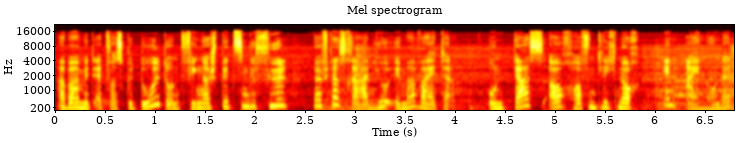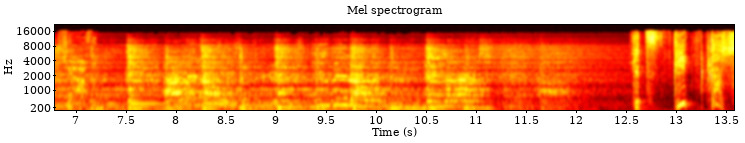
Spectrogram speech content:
aber mit etwas Geduld und Fingerspitzengefühl läuft das Radio immer weiter. Und das auch hoffentlich noch in 100 Jahren. Gib das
